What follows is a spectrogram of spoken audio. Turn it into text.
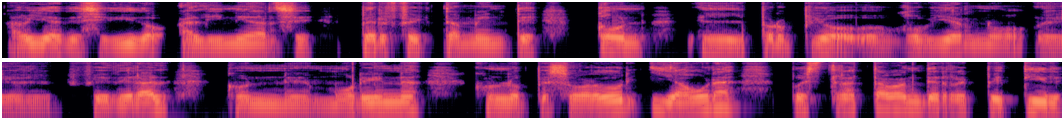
había decidido alinearse perfectamente con el propio gobierno eh, federal, con eh, Morena, con López Obrador, y ahora pues trataban de repetir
